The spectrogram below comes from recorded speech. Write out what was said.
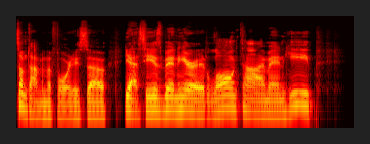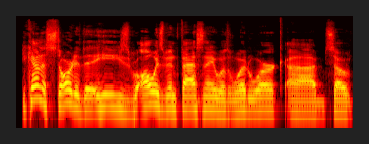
sometime in the '40s. So yes, he has been here a long time, and he he kind of started. that he's always been fascinated with woodwork. Uh, so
